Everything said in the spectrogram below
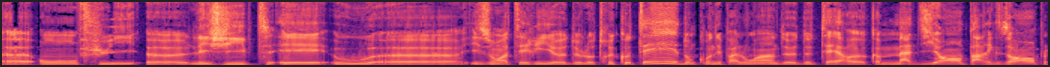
euh, ont fui euh, l'Égypte et où euh, ils ont atterri euh, de l'autre côté. Donc on n'est pas loin de, de terres comme Madian, par exemple.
